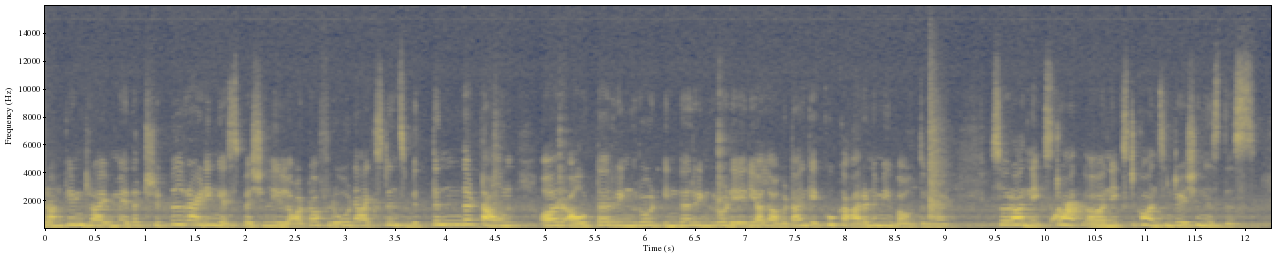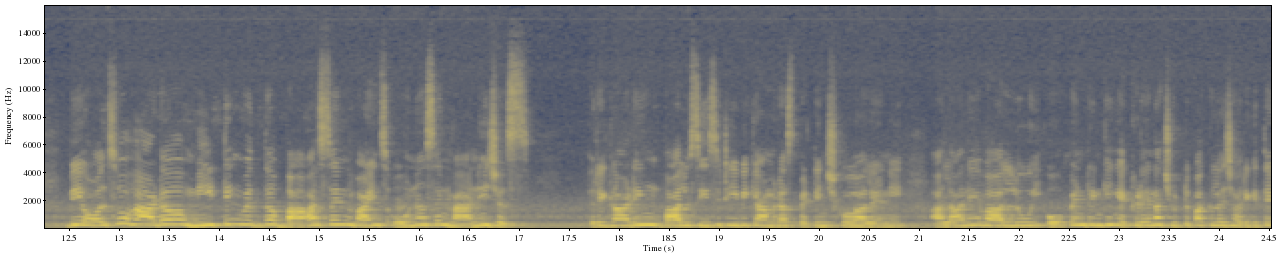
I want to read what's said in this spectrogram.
డ్రంక్ అండ్ డ్రైవ్ మీద triple riding especially lot of road accidents with in the town or outer ring road inner ring road ఏరియాలో అవ్వడానికి ఎక్కువ కారణం ఇవి అవుతున్నాయి so our next uh, next concentration is this. We also had a meeting with the bars and wines owners and managers regarding వాళ్ళు సీసీటీవీ కెమెరాస్ పెట్టించుకోవాలని అలానే వాళ్ళు ఓపెన్ డ్రింకింగ్ ఎక్కడైనా చుట్టుపక్కల జరిగితే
